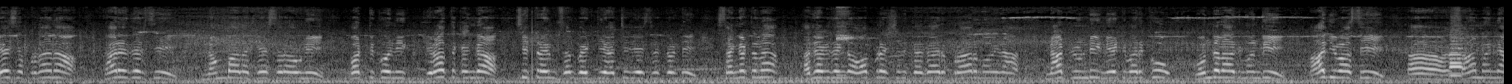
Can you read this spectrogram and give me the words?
దేశ ప్రధాన కార్యదర్శి నంబాల కేశవరావుని పట్టుకొని కిరాతకంగా చిత్రహింసలు పెట్టి హత్య చేసినటువంటి సంఘటన అదేవిధంగా ఆపరేషన్ కగారు ప్రారంభమైన నాటి నుండి నేటి వరకు వందలాది మంది ఆదివాసీ సామాన్య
